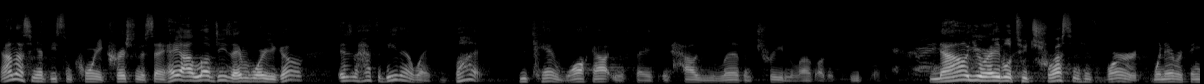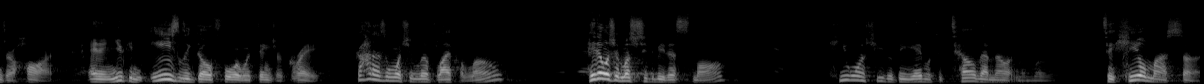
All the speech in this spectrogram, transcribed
And I'm not saying you have to be some corny Christian to say, hey, I love Jesus everywhere you go. It doesn't have to be that way. But you can walk out your faith in how you live and treat and love other people. Right. Now you're able to trust in His word whenever things are hard. And then you can easily go forward when things are great. God doesn't want you to live life alone. He doesn't want your mustard seed to be this small. He wants you to be able to tell that mountain to move, to heal my son.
